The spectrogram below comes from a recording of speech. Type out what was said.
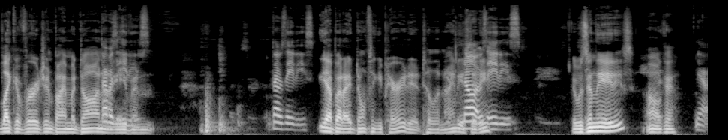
like a Virgin by Madonna, That was 80s. even. That was '80s. Yeah, but I don't think he parodied it till the nineties. No, it was '80s. It was in the eighties. Oh, okay. Yeah.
